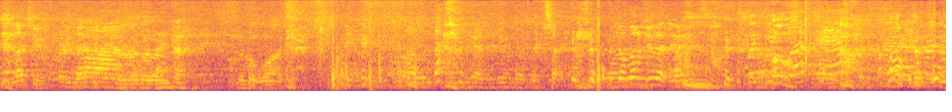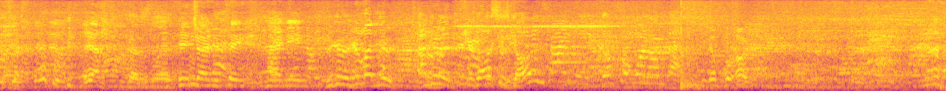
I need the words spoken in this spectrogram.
He let you. He let you. no, watch. Don't let him do that, man. With your left hand, Yeah. He tried to take my knee. You're gonna, you're letting, you're your boss is going? Don't put one arm back. Don't put, oh, Try to,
